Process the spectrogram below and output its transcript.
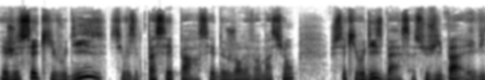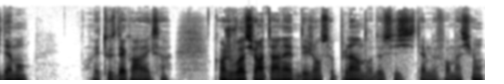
et je sais qu'ils vous disent, si vous êtes passé par ces deux jours de formation, je sais qu'ils vous disent, bah ça suffit pas, évidemment. On est tous d'accord avec ça. Quand je vois sur internet des gens se plaindre de ce système de formation,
